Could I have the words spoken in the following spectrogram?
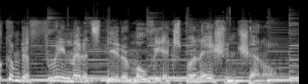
Welcome to 3 Minutes Theater Movie Explanation Channel.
